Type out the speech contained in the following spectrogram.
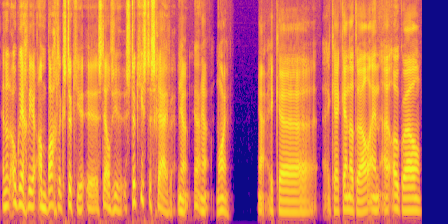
En dan ook echt weer ambachtelijk stukje, eh steltje stukjes te schrijven. Ja, Ja. ja. mooi. Ja, ik, eh, ik herken dat wel. En eh, ook wel,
